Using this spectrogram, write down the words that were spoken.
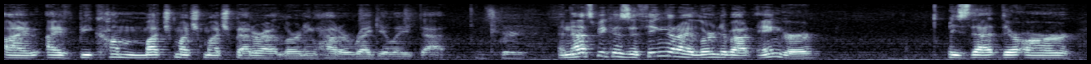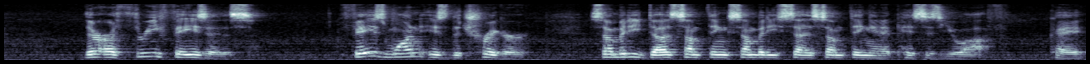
I, I've become much, much, much better at learning how to regulate that. that's great. And that's because the thing that I learned about anger is that there are there are three phases. Phase 1 is the trigger. Somebody does something, somebody says something and it pisses you off, okay?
